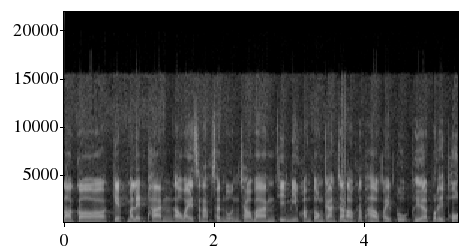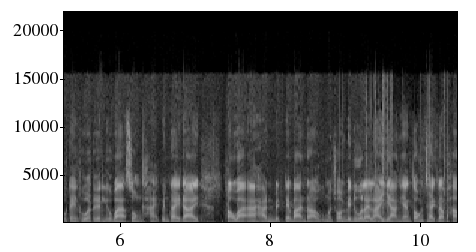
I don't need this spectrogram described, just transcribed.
แล้วก็เก็บเมล็ดพันธุ์เอาไว้สนับสนุนชาวบ้านที่มีความต้องการจะเอากระเพราไปปลูกเพื่อบริโภคในครัวเรือนหรือว่าส่งขายเป็นรายได้ เพราะว่าอาหารในบ้านเราคุณผู้ชมเมนูหลาย ๆ อย่างยังต้องใช้กระเพรา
